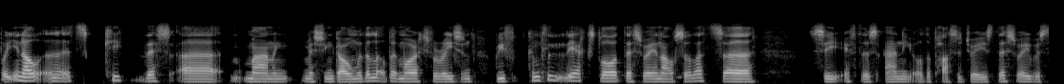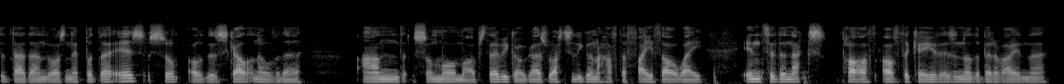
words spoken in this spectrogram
But you know, let's keep this uh, mining mission going with a little bit more exploration. We've completely explored this way now, so let's uh, see if there's any other passageways. This way was the dead end, wasn't it? But there is some. Oh, there's a skeleton over there and some more mobs. There we go, guys. We're actually going to have to fight our way into the next part of the cave. There's another bit of iron there.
